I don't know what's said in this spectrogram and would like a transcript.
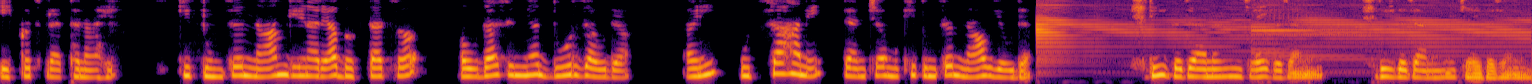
एकच प्रार्थना आहे की तुमचं नाम घेणाऱ्या भक्ताचं औदासिन्य दूर जाऊ द्या आणि उत्साहाने त्यांच्या मुखी तुमचं नाव येऊ द्या. श्री गजानन जय गजानन. श्री गजानन जय गजानन.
